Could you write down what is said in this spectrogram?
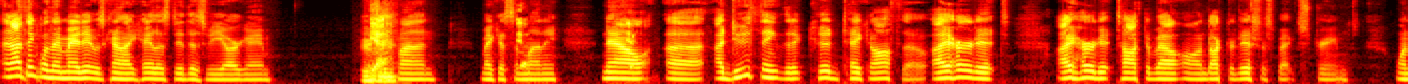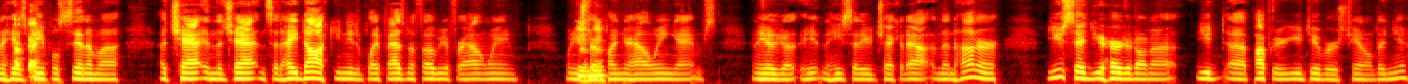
And I think when they made it, it was kind of like, hey, let's do this VR game. Mhm. Yeah. Be fun, make us some Yeah. money. Now, uh, I do think that it could take off, though. I heard it, I heard it talked about on Doctor Disrespect streams. One of his Okay. people sent him a, a chat in the chat and said, "Hey Doc, you need to play Phasmophobia for Halloween when you start Mhm. playing your Halloween games." And he go, he, and he said he would check it out. And then Hunter, you said you heard it on a you uh, popular YouTuber's channel, didn't you?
